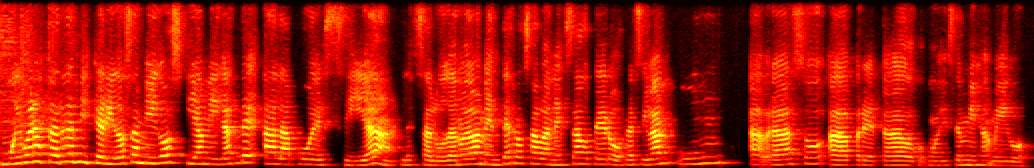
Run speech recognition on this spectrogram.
Muy buenas tardes, mis queridos amigos y amigas de A la Poesía. Les saluda nuevamente Rosa Vanessa Otero. Reciban un abrazo apretado, como dicen mis amigos.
